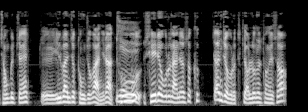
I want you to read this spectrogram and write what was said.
정부 입장에 어, 일반적 동조가 아니라 두 예. 세력으로 나뉘어서 극단적으로 특히 언론을 통해서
